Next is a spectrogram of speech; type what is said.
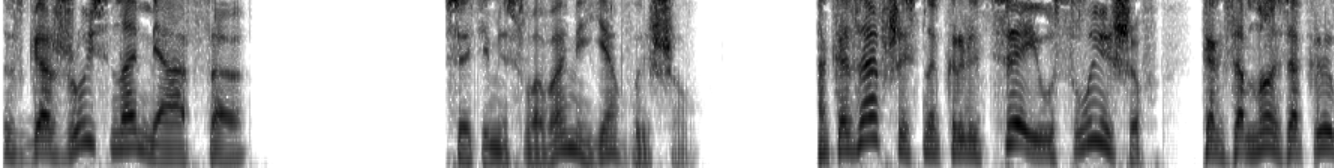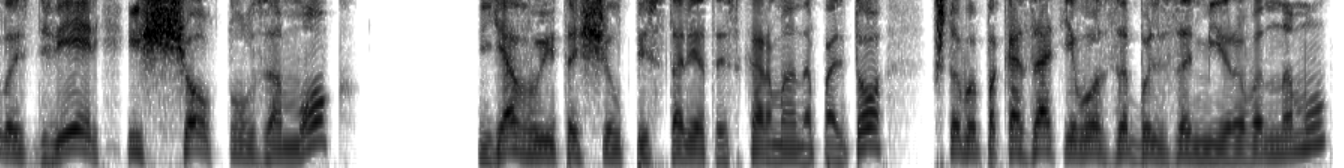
сгожусь на мясо. С этими словами я вышел. Оказавшись на крыльце и услышав, как за мной закрылась дверь и щелкнул замок, я вытащил пистолет из кармана пальто, чтобы показать его забальзамированному,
